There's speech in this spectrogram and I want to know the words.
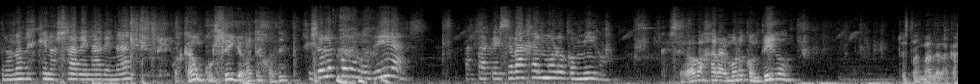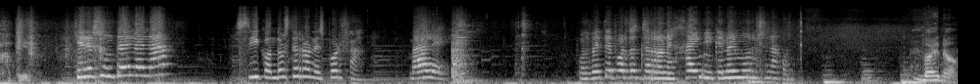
Pero no ves que no sabe nada de nada. Pues acá un cursillo, no te jode. Si solo es por unos días. Hasta que se baje el moro conmigo. ¿Que se va a bajar al moro contigo? Tú estás mal de la caja, tía. ¿Quieres un té, Elena? Sí, con dos terrones, porfa. Vale. Pues vete por dos terrones, Jaime, que no hay moros en la costa. Bueno,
